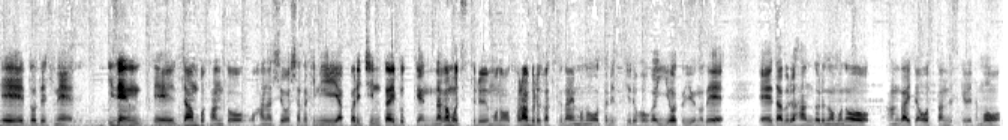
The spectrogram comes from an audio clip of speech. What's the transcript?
えっ、ー、とですね、以前、えー、ジャンボさんとお話をした時に、やっぱり賃貸物件、長持ちするもの、トラブルが少ないものを取り付ける方がいいよというので、えー、ダブルハンドルのものを考えておったんですけれども、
